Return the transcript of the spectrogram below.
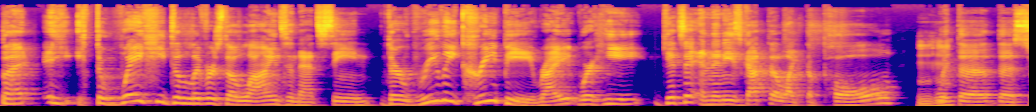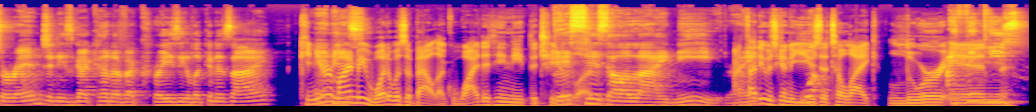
But he, the way he delivers the lines in that scene, they're really creepy, right? Where he gets it and then he's got the like the pole Mm-hmm. with the the syringe and he's got kind of a crazy look in his eye. Can you and remind me what it was about? Like why did he need the cheetah This blood? is all I need, right? I thought he was going to use Well, it to like lure I in think he's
